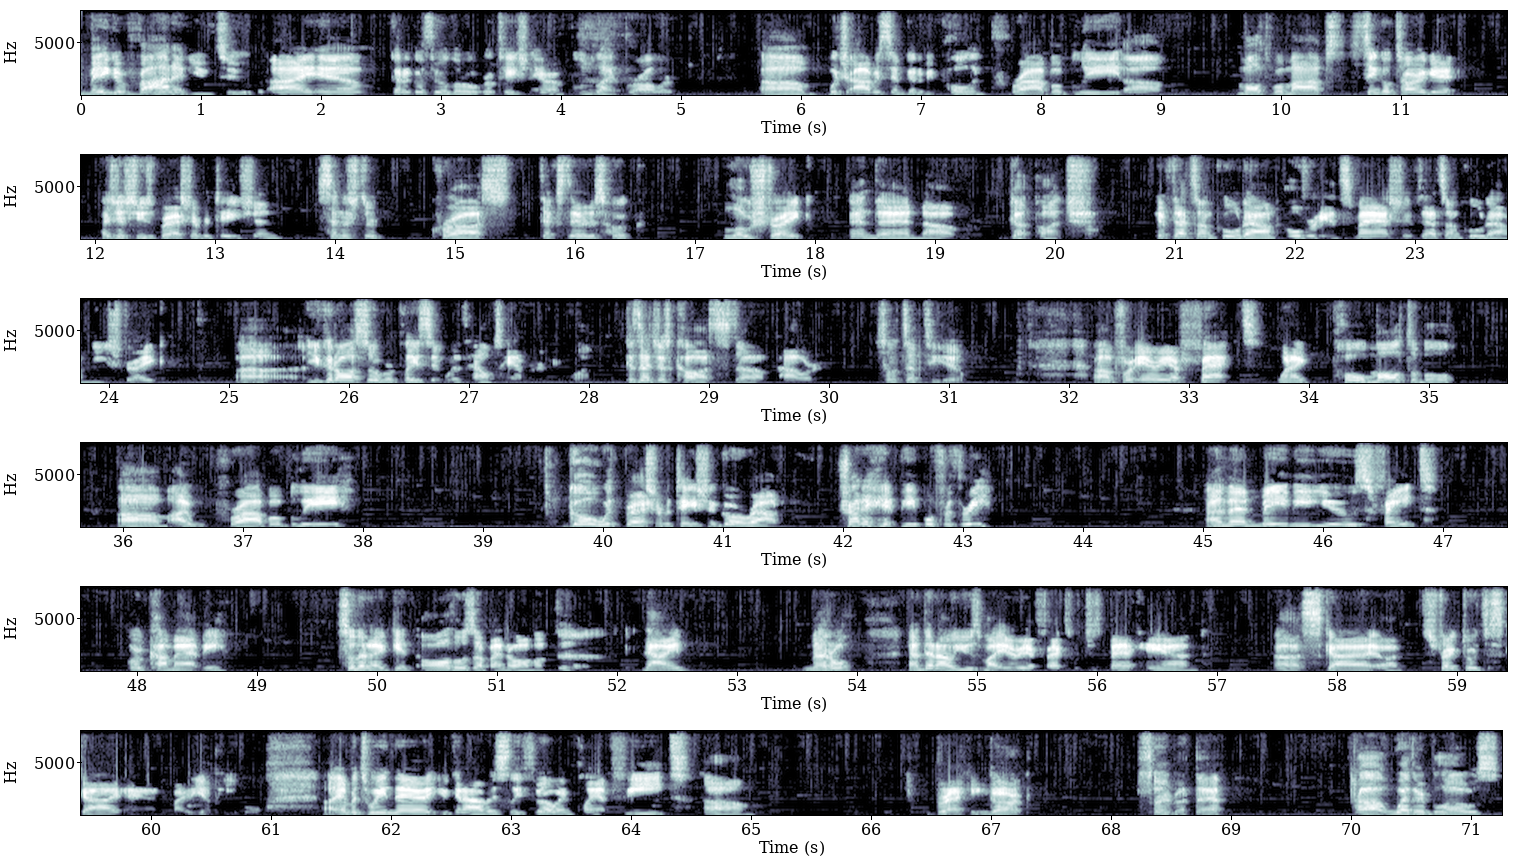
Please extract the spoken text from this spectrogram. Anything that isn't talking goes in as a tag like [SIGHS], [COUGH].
Mega Von on YouTube. I am to go through a little rotation here on Blue Line Brawler, um, which obviously I'm going to be pulling probably um, multiple mobs. Single target, I just use Brash Invitation, Sinister Cross, Dexterous Hook, Low Strike, and then um, Gut Punch. If that's on cooldown, Overhand Smash. If that's on cooldown, Knee Strike. Uh, you could also replace it with Helm's Hammer because that just costs uh, power. So it's up to you. Um, for area effect, when I pull multiple, um, I will probably go with Brash Invitation, go around, try to hit people for three, and then maybe use Feint or Come At Me so that I get all those up. I know I'm up to nine mettle and then I'll use my area effects, which is backhand, uh, sky, uh, strike towards the sky, and mighty upheaval. Uh, in between there, you can obviously throw in plant feet, um, bracking guard. Sorry about that. Uh, weather blows.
